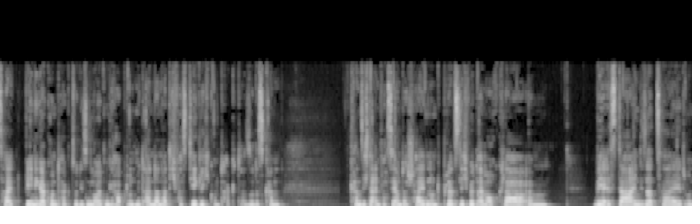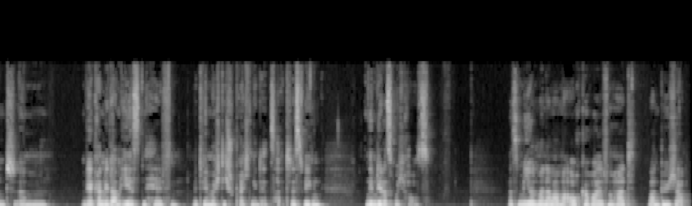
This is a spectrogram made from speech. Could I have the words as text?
Zeit weniger Kontakt zu diesen Leuten gehabt und mit anderen hatte ich fast täglich Kontakt. Also das kann kann sich da einfach sehr unterscheiden und plötzlich wird einem auch klar, ähm, wer ist da in dieser Zeit und ähm, wer kann mir da am ehesten helfen, mit wem möchte ich sprechen in der Zeit. Deswegen nimm dir das ruhig raus. Was mir und meiner Mama auch geholfen hat, waren Bücher.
